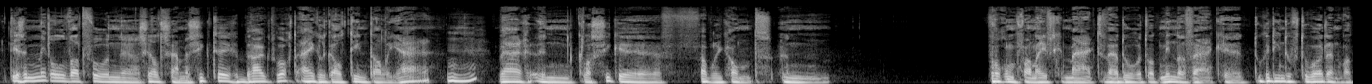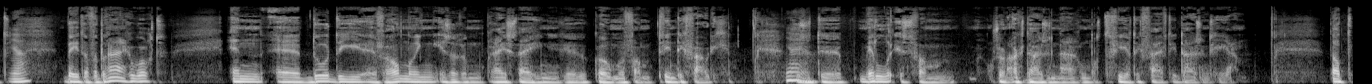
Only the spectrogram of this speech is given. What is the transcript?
Het is een middel wat voor een eh, zeldzame ziekte gebruikt wordt, eigenlijk al tientallen jaren. Waar een klassieke fabrikant een vorm van heeft gemaakt, waardoor het wat minder vaak eh, toegediend hoeft te worden en wat Ja. beter verdragen wordt. En eh, door die verandering is er een prijsstijging gekomen van twintigvoudig. Ja, Dus het eh, middel is van zo'n 8000 naar 140, 15.000 gegaan. Dat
